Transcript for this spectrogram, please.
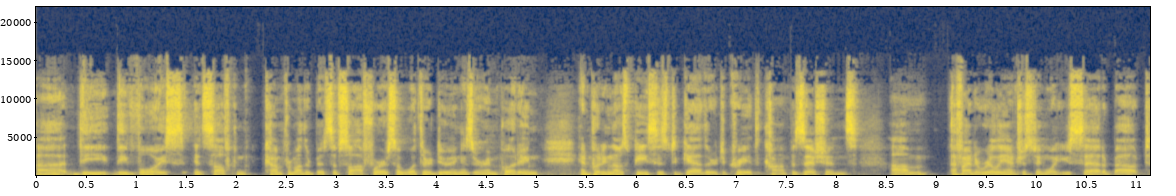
uh, the the voice itself can come from other bits of software. So what they're doing is they're inputting and putting those pieces together to create the compositions. I find it really interesting what you said about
